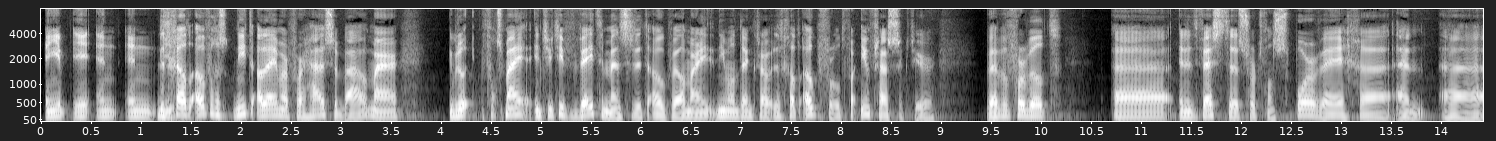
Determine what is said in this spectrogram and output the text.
En, je, en, en Dit geldt overigens niet alleen maar voor huizenbouw, maar ik bedoel, volgens mij intuïtief weten mensen dit ook wel, maar niemand denkt erover. Dit geldt ook bijvoorbeeld voor infrastructuur. We hebben bijvoorbeeld eh, in het westen een soort van spoorwegen en, eh,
